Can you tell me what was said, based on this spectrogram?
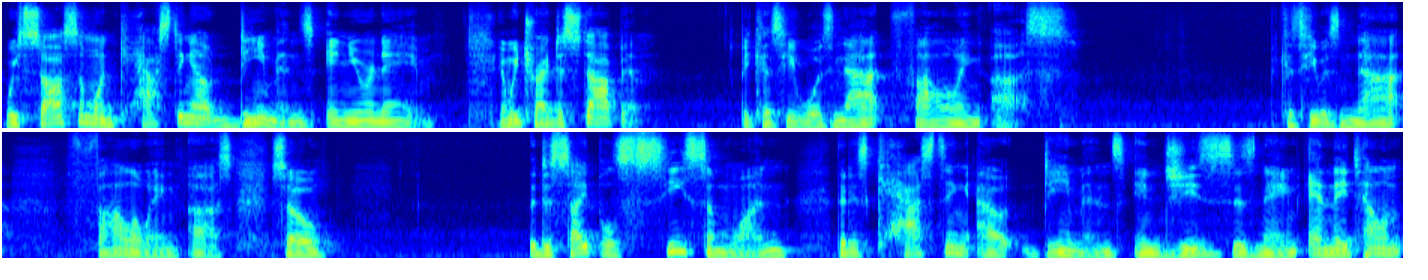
we saw someone casting out demons in your name, and we tried to stop him because he was not following us. Because he was not following us. So the disciples see someone that is casting out demons in Jesus' name, and they tell him,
